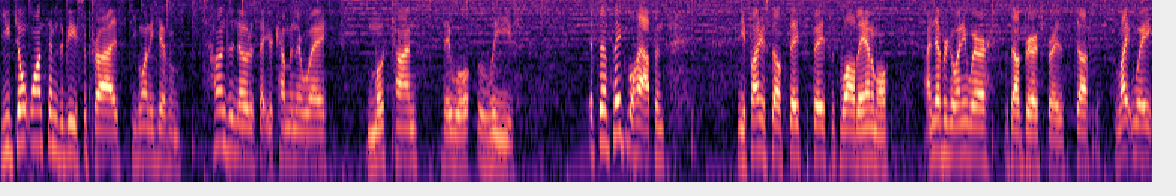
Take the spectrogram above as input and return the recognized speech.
you don't want them to be surprised. You want to give them tons of notice that you're coming their way. Most times they will leave. If the unthinkable happens and you find yourself face to face with wild animal, I never go anywhere without bear spray. This stuff, it's lightweight,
